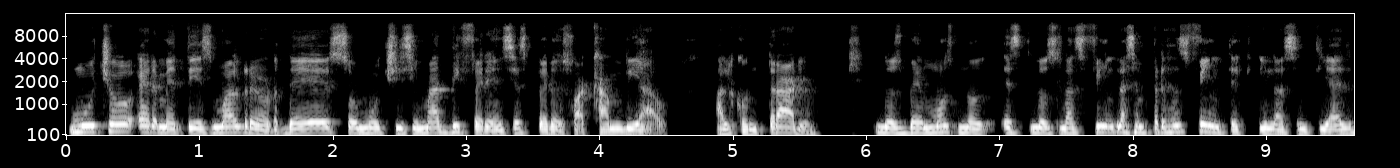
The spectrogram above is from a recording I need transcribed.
mucho hermetismo alrededor de eso, muchísimas diferencias, pero eso ha cambiado. Al contrario, nos vemos, los, las, las empresas fintech y las entidades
